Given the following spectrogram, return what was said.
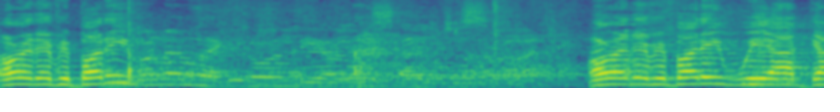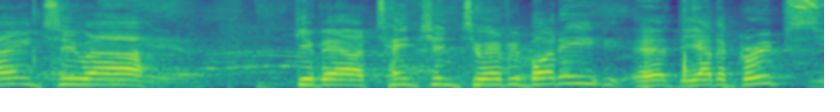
right, everybody. All right, everybody. We are going to uh, give our attention to everybody, uh, the other groups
